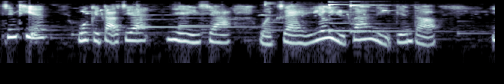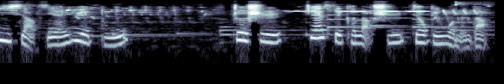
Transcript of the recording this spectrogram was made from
今天我给大家念一下我在英语班里边的一小节阅读，这是 Jessica 老师教给我们的。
